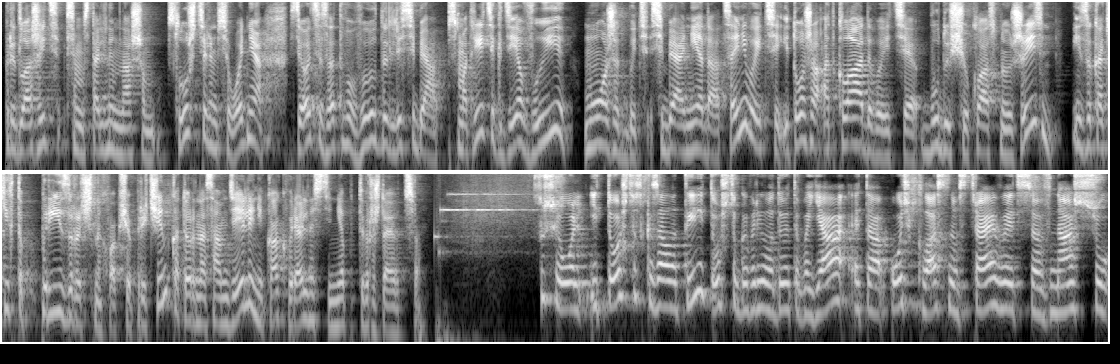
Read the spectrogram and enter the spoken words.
предложить всем остальным нашим слушателям сегодня сделать из этого выводы для себя. Посмотрите, где вы, может быть, себя недооцениваете и тоже откладываете будущую классную жизнь из-за каких-то призрачных вообще причин, которые на самом деле никак в реальности не подтверждаются. Слушай, Оль, и то, что сказала ты, и то, что говорила до этого я, это очень классно встраивается в нашу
